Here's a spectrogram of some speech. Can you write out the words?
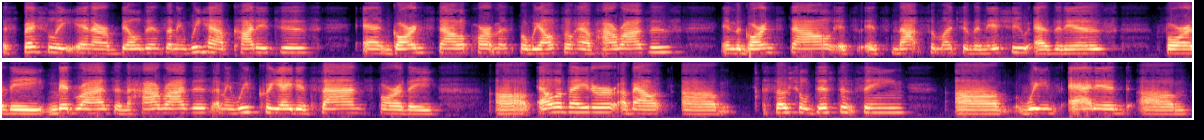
especially in our buildings. I mean, we have cottages and garden-style apartments, but we also have high-rises. In the garden-style, it's it's not so much of an issue as it is for the mid-rise and the high-rises. I mean, we've created signs for the uh, elevator about um, social distancing. Um, we've added um,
